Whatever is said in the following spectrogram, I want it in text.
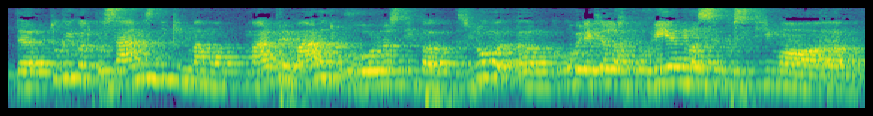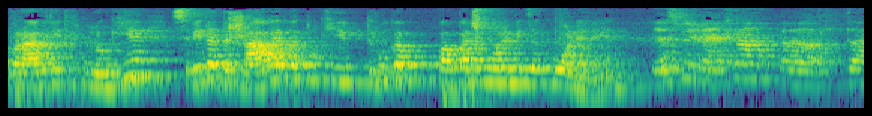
da tukaj kot posamezniki imamo malo premalo odgovornosti, pa zelo, um, kako bi rekla, lahko verno se pustimo um, uporabiti tehnologije, seveda država je pa tukaj druga, pa pač mora imeti zakone. Ne? Jaz bi rekla, uh, da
